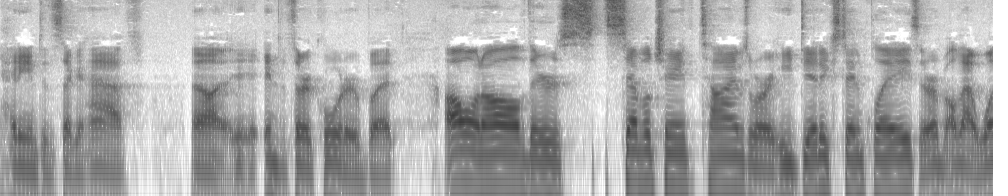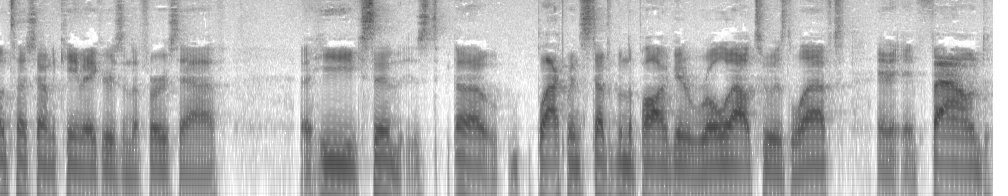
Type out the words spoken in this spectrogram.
heading into the second half, uh, in the third quarter. But all in all, there's several times where he did extend plays, or on that one touchdown to Cam Akers in the first half. Uh, he extended, uh, Blackman stepped up in the pocket, rolled out to his left, and it found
